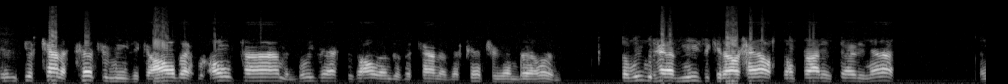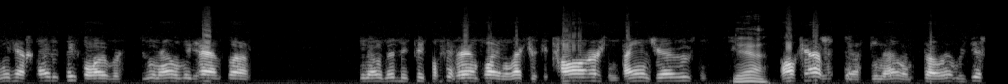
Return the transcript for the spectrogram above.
it was just kind of country music. All that were old time and bluegrass was all under the kind of the country umbrella. And so we would have music at our house on Friday and Saturday night, and we'd have thirty people over. You know, we'd have uh, you know there'd be people sitting around playing electric guitars and banjos and yeah, all kinds of stuff. You know, and so it was just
